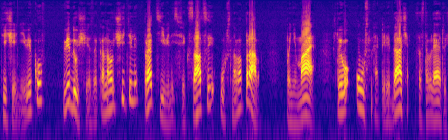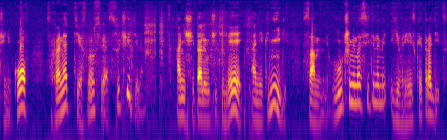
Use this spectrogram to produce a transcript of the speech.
В течение веков ведущие законоучители противились фиксации устного права, понимая, что его устная передача заставляет учеников сохранять тесную связь с учителем. Они считали учителей, а не книги, самыми лучшими носителями еврейской традиции.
